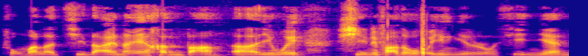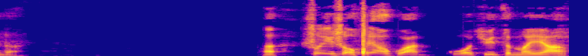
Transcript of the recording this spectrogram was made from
充满了期待，那也很棒啊，因为心理法则回应你这种信念的啊。所以说，不要管过去怎么样。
